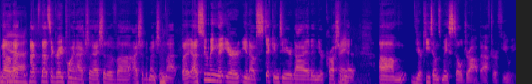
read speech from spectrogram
No, yeah. that, that's that's a great point. Actually, I should have uh, I should have mentioned mm. that. But assuming that you're you know sticking to your diet and you're crushing right. it, um, your ketones may still drop after a few weeks.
